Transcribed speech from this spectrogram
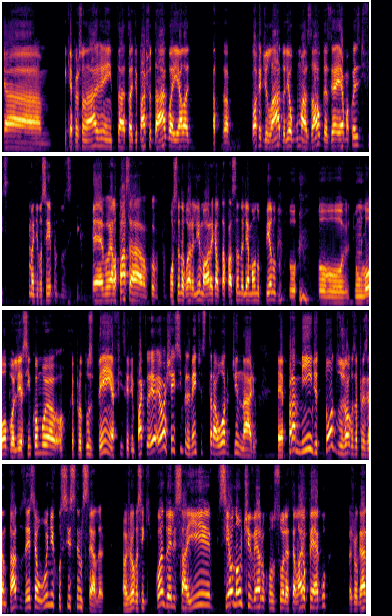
que a, que a personagem tá, tá debaixo d'água e ela a, a, coloca de lado ali algumas algas, é, é uma coisa difícil de você reproduzir. É, ela passa, mostrando agora ali, uma hora que ela tá passando ali a mão no pelo do, do, do- de um lobo ali, assim como reproduz bem a física de impacto, eu, eu achei simplesmente extraordinário. É, para mim, de todos os jogos apresentados, esse é o único system seller. É um jogo assim que quando ele sair, se eu não tiver o console até lá, eu pego para jogar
